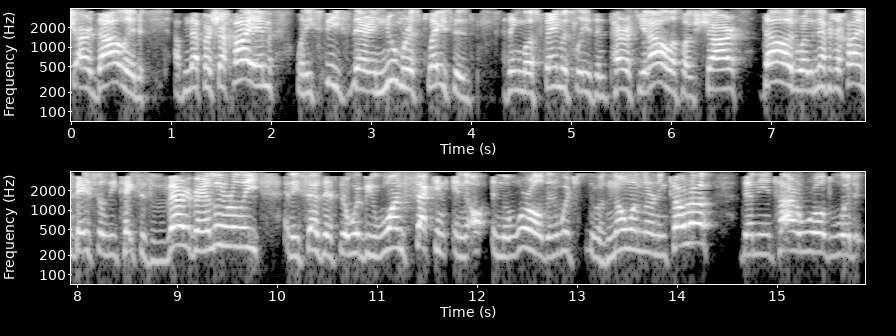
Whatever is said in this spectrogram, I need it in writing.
Shar Dalid of Nefesh HaChaim, when he speaks there in numerous places. I think most famously is in Parak Yud Aleph of Shar Dalid, where the Nefesh HaChaim basically takes this very, very literally, and he says that if there would be one second in, in the world in which there was no one learning Torah, then the entire world would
